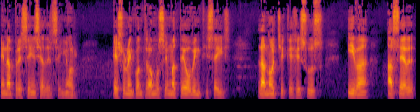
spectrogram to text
en la presencia del Señor. Eso lo encontramos en Mateo 26, la noche que Jesús iba a ser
